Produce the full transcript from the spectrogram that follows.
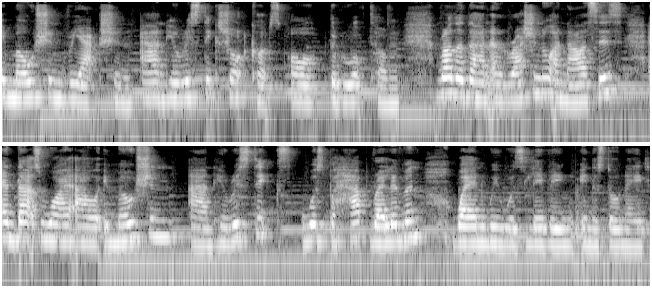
emotion reaction and heuristic shortcuts or the rule of thumb rather than a rational analysis. And that's why our emotion and heuristics was perhaps relevant when we was living in the stone age.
